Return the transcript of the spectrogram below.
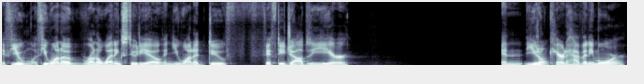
if you if you want to run a wedding studio and you want to do 50 jobs a year and you don't care to have any more,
